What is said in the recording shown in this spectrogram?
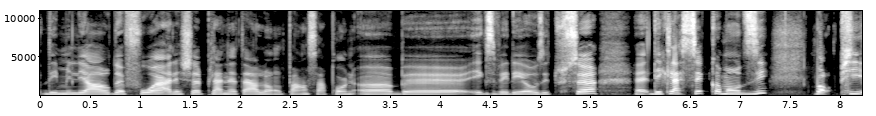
des milliards de fois à l'échelle planétaire. Là, on pense à Pornhub, Xvideos et tout ça. des classiques, comme on dit. Bon, puis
